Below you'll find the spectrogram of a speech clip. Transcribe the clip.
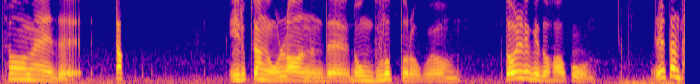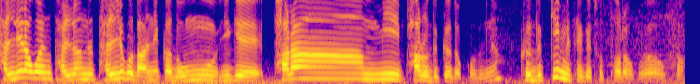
처음에 이제 딱 이륙장에 올라왔는데 너무 무섭더라고요. 떨리기도 하고 일단 달리라고 해서 달렸는데 달리고 나니까 너무 이게 바람이 바로 느껴졌거든요. 그 느낌이 되게 좋더라고요. 그래서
